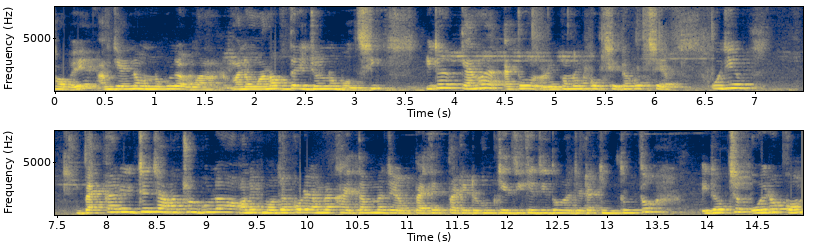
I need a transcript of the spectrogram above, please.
হবে। আমি জানি না অন্যগুলো ওয়ান মানে ওয়ান অফ দ্য এই জন্য বলছি। এটা কেন এত রেকমেন্ড করছে এটা হচ্ছে ওই যে বেকারির যে চানাচুরগুলো অনেক মজা করে আমরা খাইতাম না, যে প্যাকেট প্যাকেট এরকম কেজি কেজি ধরে যেটা কিনতে হইতো এটা হচ্ছে ওই রকম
